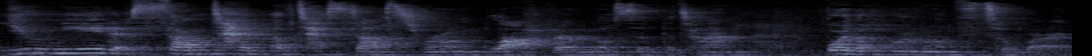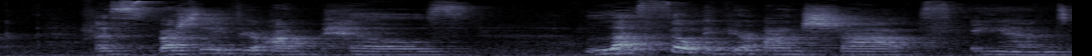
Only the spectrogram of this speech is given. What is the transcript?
you need some type of testosterone blocker most of the time for the hormones to work, especially if you're on pills, less so if you're on shots, and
